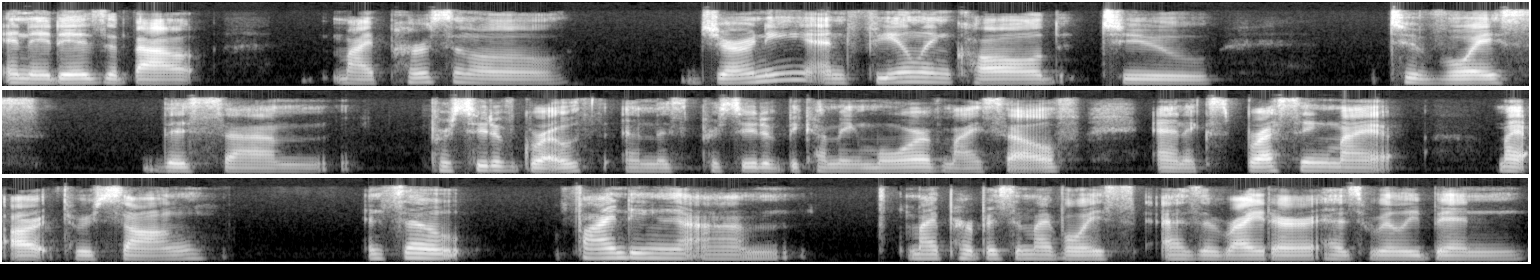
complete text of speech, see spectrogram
And it is about my personal journey and feeling called to to voice this um, pursuit of growth and this pursuit of becoming more of myself and expressing my my art through song. And so finding um, my purpose and my voice as a writer has really been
